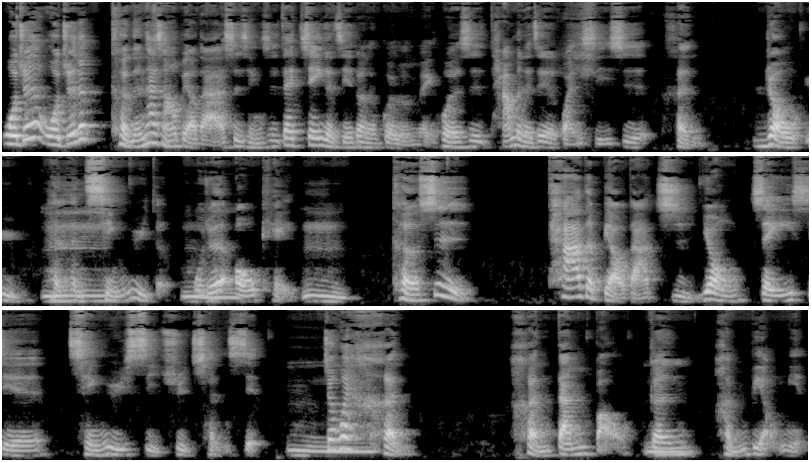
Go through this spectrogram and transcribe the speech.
我觉得，我觉得可能他想要表达的事情是在这个阶段的桂纶镁，或者是他们的这个关系是很肉欲、很很情欲的。我觉得 OK，嗯。可是他的表达只用这一些情欲戏去呈现，嗯，就会很很单薄跟很表面。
